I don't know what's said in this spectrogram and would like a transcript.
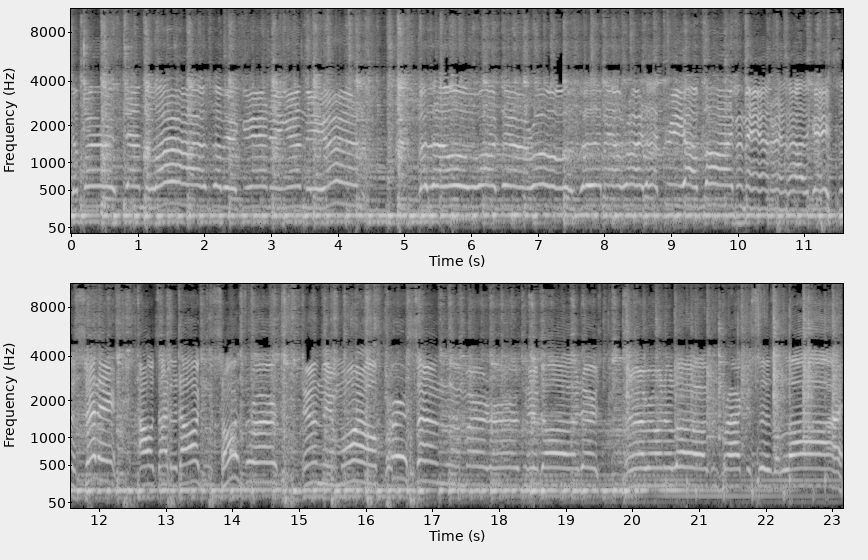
the first and the last, the beginning and the end. Blessed are the of life, and the gates the city outside of the dog and sorcerer and the immoral person, the murderers, the daughters, everyone who loves and practices a lie.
